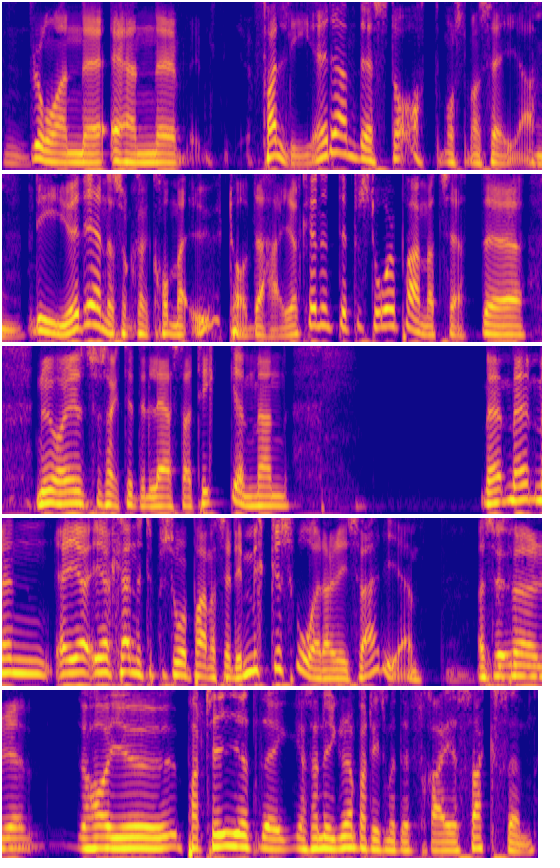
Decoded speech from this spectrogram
mm. från en eh, fallerande stat måste man säga. Mm. Det är ju det enda som kan komma ut av det här. Jag kan inte förstå det på annat sätt. Eh, nu har jag som sagt inte läst artikeln men men, men, men jag, jag, kan inte förstå det på annat sätt. Det är mycket svårare i Sverige. Alltså för, du har ju partiet, ganska nygröna parti som heter Freie Sachsen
